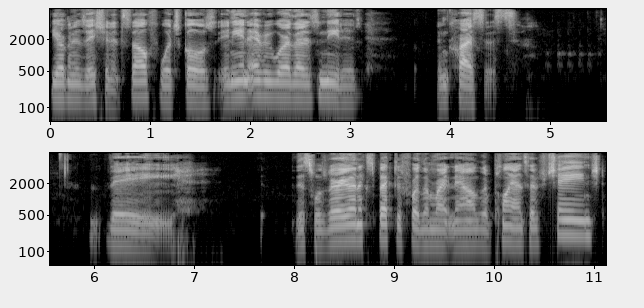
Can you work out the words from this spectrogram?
the organization itself, which goes any and everywhere that is needed in crisis. They this was very unexpected for them right now. Their plans have changed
